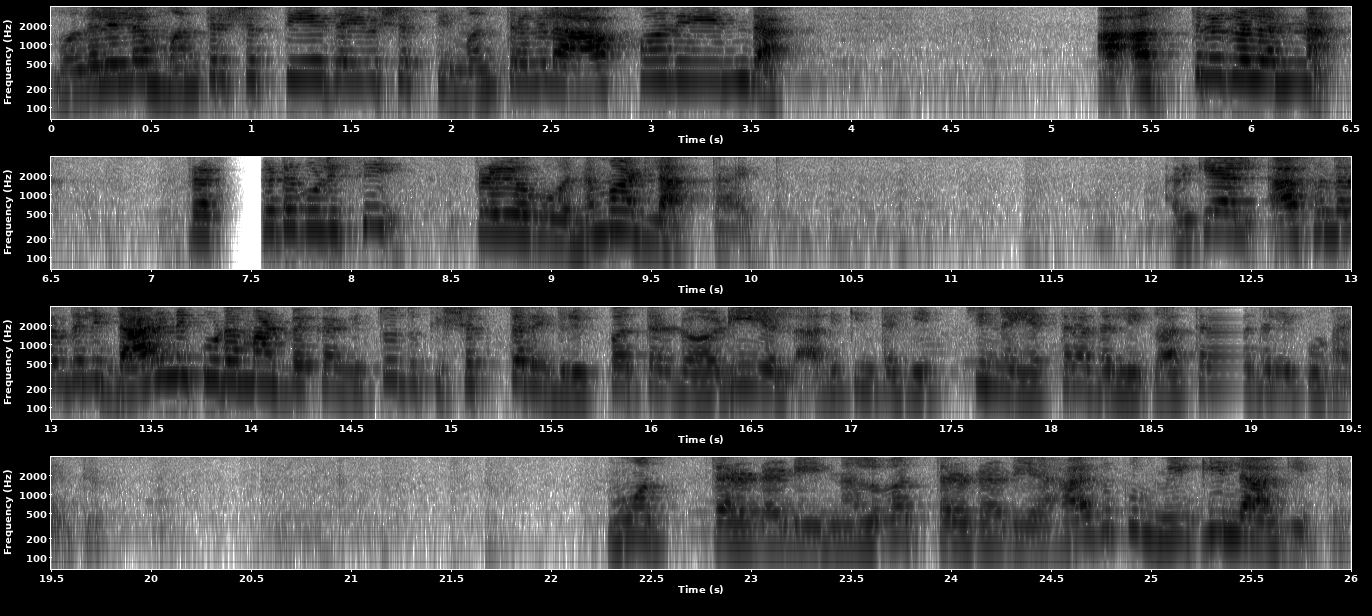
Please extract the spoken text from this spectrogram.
ಮೊದಲೆಲ್ಲ ಮಂತ್ರಶಕ್ತಿಯೇ ದೈವಶಕ್ತಿ, ಮಂತ್ರಗಳ ಆಹ್ವಾನೆಯಿಂದ ಆ ಅಸ್ತ್ರಗಳನ್ನ ಪ್ರಕಟಗೊಳಿಸಿ ಪ್ರಯೋಗವನ್ನ ಮಾಡಲಾಗ್ತಾ ಇತ್ತು. ಅದಕ್ಕೆ ಆ ಸಂದರ್ಭದಲ್ಲಿ ಧಾರಣೆ ಕೂಡ ಮಾಡಬೇಕಾಗಿತ್ತು. ಅದಕ್ಕೆ ಶಕ್ತರಿದ್ರು ಇಪ್ಪತ್ತೆರಡು ಅಡಿಯಲ್ಲ, ಅದಕ್ಕಿಂತ ಹೆಚ್ಚಿನ ಎತ್ತರದಲ್ಲಿ, ಗಾತ್ರದಲ್ಲಿ ಕೂಡ ಇದ್ರು. ಮೂವತ್ತೆರಡು ಅಡಿ, ನಲವತ್ತೆರಡು ಅಡಿ, ಅದಕ್ಕೂ ಮಿಗಿಲಾಗಿದ್ರು.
